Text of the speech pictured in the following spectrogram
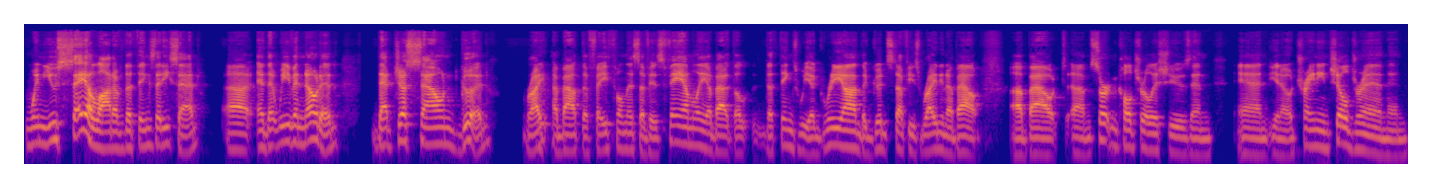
when you say a lot of the things that he said, uh, and that we even noted that just sound good right about the faithfulness of his family about the the things we agree on the good stuff he's writing about about um, certain cultural issues and and you know training children and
